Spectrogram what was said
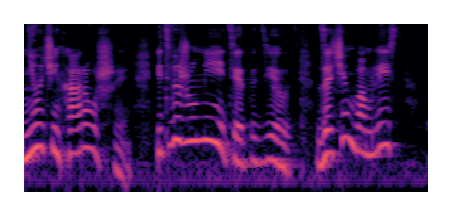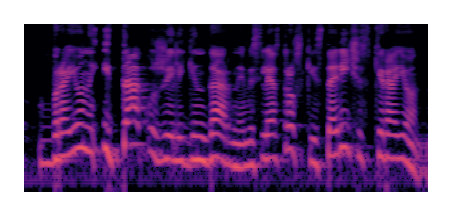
не очень хорошие. Ведь вы же умеете это делать. Зачем вам лезть в районы и так уже легендарные, Василиостровский исторический район.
